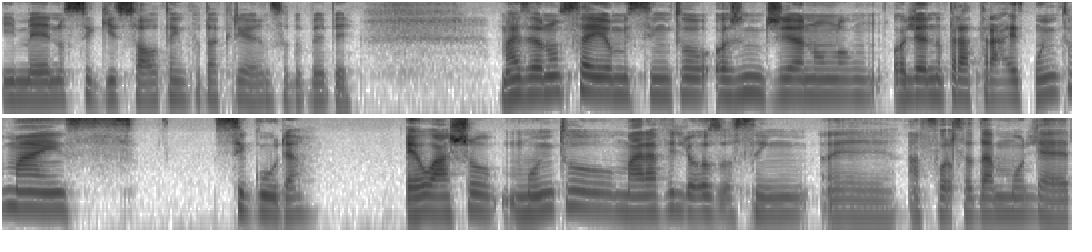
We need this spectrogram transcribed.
e menos seguir só o tempo da criança, do bebê. Mas eu não sei, eu me sinto hoje em dia, num- olhando pra trás, muito mais segura. Eu acho muito maravilhoso, assim, é, a força da mulher.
